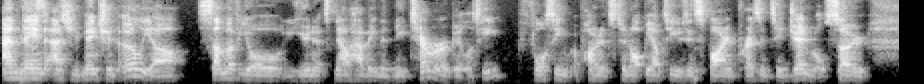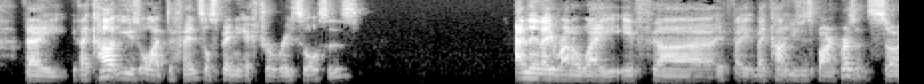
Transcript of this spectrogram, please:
And yes. then, as you mentioned earlier, some of your units now having the new terror ability, forcing opponents to not be able to use inspiring presence in general. So they if they can't use all out defense or spending extra resources, and then they run away if uh, if they, they can't use inspiring presence. So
